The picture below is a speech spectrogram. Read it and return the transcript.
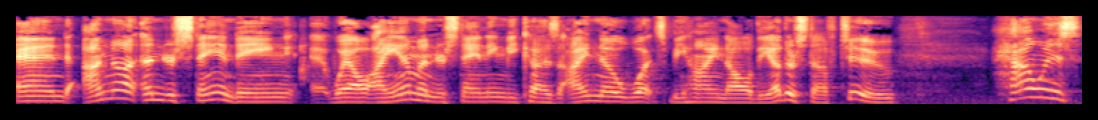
and I'm not understanding. Well, I am understanding because I know what's behind all the other stuff too. How is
